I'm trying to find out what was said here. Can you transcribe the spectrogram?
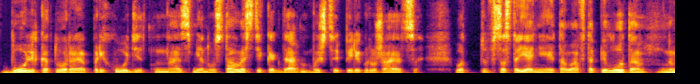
Боль, которая приходит на смену усталости, когда мышцы перегружаются, вот в состоянии этого автопилота, ну,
